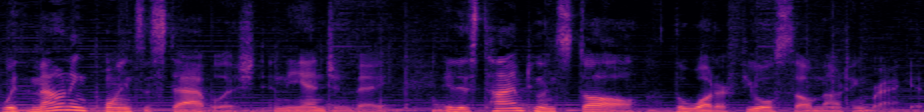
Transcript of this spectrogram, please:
With mounting points established in the engine bay, it is time to install the water fuel cell mounting bracket.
